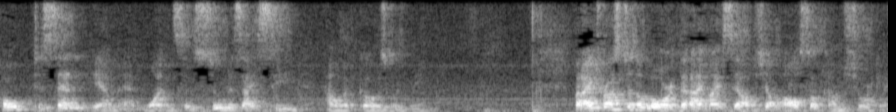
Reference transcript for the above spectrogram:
hope to send him at once as soon as I see how it goes with me. But I trust in the Lord that I myself shall also come shortly.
